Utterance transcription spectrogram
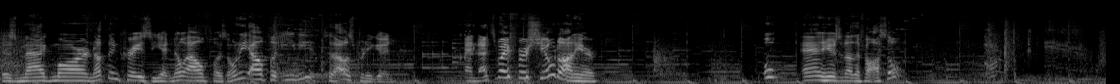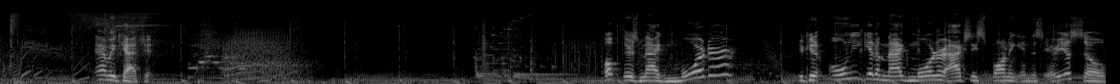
There's Magmar. Nothing crazy yet. No alphas. Only alpha Eevee. So that was pretty good. And that's my first shield on here. Oh, and here's another fossil. And we catch it. Oh, there's Magmortar. You can only get a Magmortar actually spawning in this area, so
